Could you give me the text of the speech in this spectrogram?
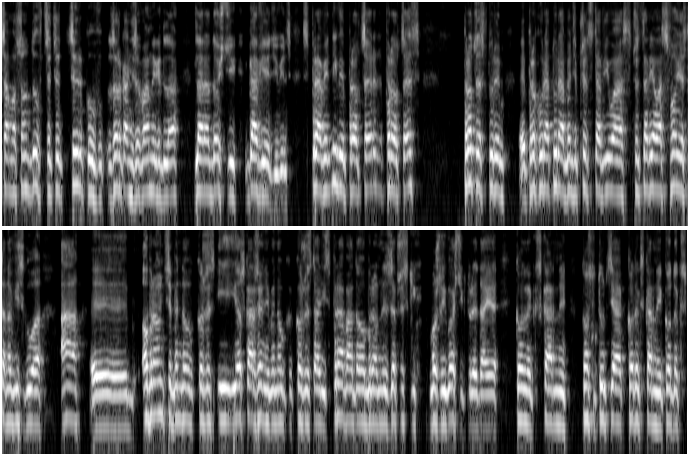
samosądów czy, czy cyrków zorganizowanych dla, dla radości gawiedzi. Więc sprawiedliwy proces, proces proces, w którym e, prokuratura będzie przedstawiła, przedstawiała swoje stanowisko, a y, obrońcy będą i, i oskarżeni będą korzystali z prawa do obrony, ze wszystkich możliwości, które daje kodeks karny, konstytucja, kodeks karny i kodeks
